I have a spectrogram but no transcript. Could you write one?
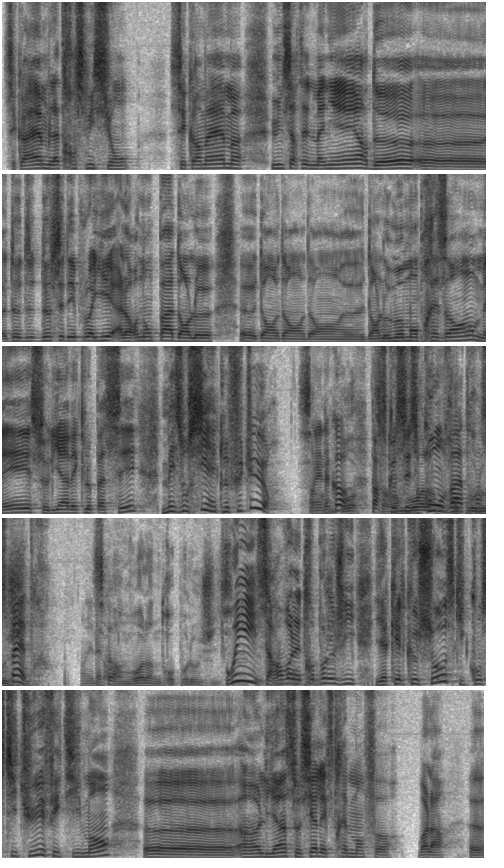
C'est quand même la transmission. C'est quand même une certaine manière de, euh, de, se déployer, alors non pas dans le, euh, dans, dans, dans, euh, dans, le moment présent, mais ce lien avec le passé, mais aussi avec le futur. on est d'accord Parce que c'est ce qu'on va transmettre. Ça renvoie à l'anthropologie. Oui, ça renvoie à l'anthropologie. Il y a quelque chose qui constitue effectivement euh, un lien social extrêmement fort. Voilà. Euh,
